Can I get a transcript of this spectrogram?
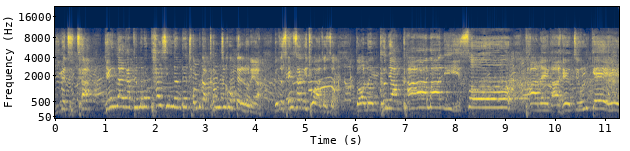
이거 진짜 옛날 같으면은 80년대 전부 다 금지곡 될 노래야. 그래서 세상이 좋아졌어. 너는 그냥 가만히 있어. 다 내가 해줄게.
